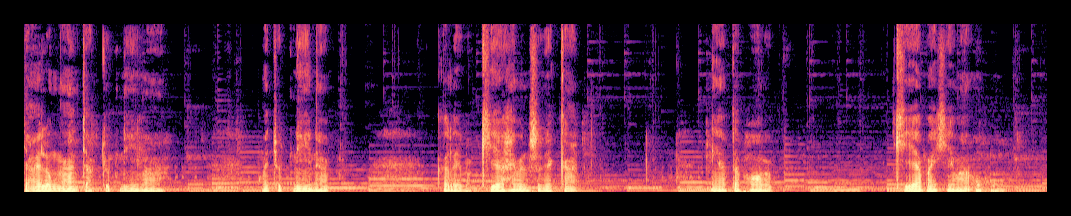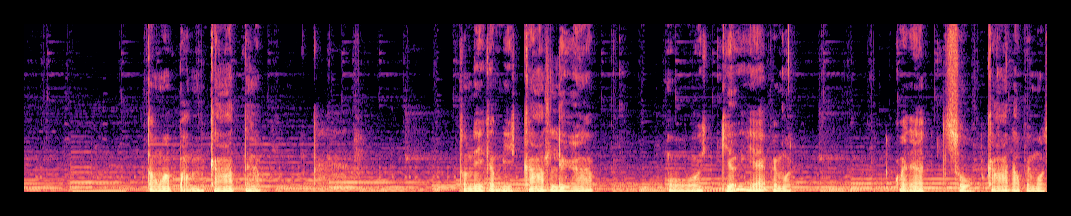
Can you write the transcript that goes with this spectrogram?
ย้ายโรงงานจากจุดนี้มา มาจุดนี้นะครับ ก็เลยแบบเคลียร์ให้มันสุญญากาศเนี่ยครับแต่พอแบบเคลียร์ไปเคลียร์มาโอ้โหต้องมาปั๊มก๊าซนะครับ ตรงนี้ก็มีก๊าซเหลือ โอ้ยเยอะแยะไปหมด กว่าจะสูบก๊าซออกไปหมด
